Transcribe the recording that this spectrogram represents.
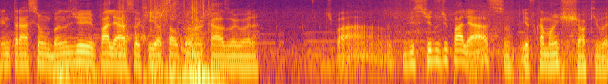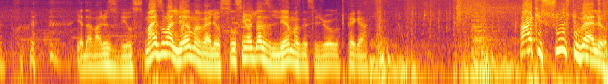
entrasse um bando de palhaço aqui assaltando a casa agora. Tipo, ah, vestidos de palhaço. Ia ficar mal em choque, velho. Ia dar vários views. Mais uma lhama, velho. Eu sou o senhor das lhamas nesse jogo. Deixa eu pegar. Ai, que susto, velho!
